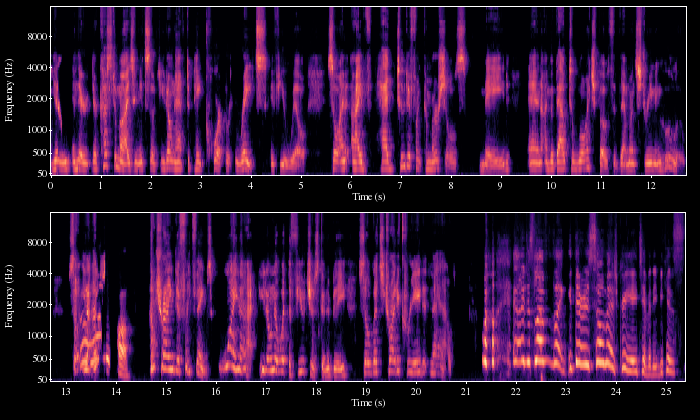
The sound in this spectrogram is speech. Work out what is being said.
You know, and they're they're customizing it so you don't have to pay corporate rates, if you will. So I, I've had two different commercials made, and I'm about to launch both of them on streaming Hulu. So oh, you know, I'm trying different things. Why not? You don't know what the future is going to be, so let's try to create it now. Well, I just love like there is so much creativity because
